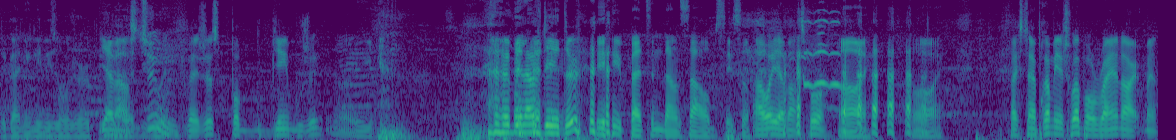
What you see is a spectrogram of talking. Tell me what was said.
de gagner les mises au jeu. Il avance-tu ou il fait juste pas bien bouger? Euh, un mélange des deux. il, patine dans le sable, c'est ça. Ah oui, il avance pas. Ah ouais. Ah ouais. Fait que c'est un premier choix pour Ryan Hartman.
